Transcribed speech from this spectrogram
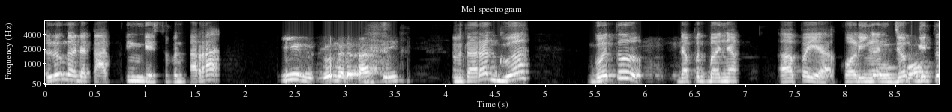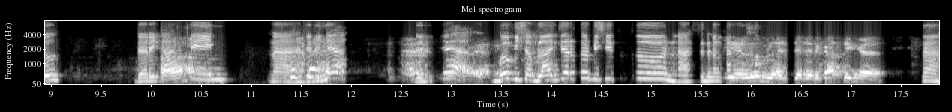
lu nggak ada cutting nih sementara iya gue nggak ada kasih sementara gua gua tuh dapat banyak apa ya callingan job gitu dari Ah. cutting. Nah, jadinya jadinya gue bisa belajar tuh di situ tuh. Nah, sedangkan iya lu belajar dari cutting ya Nah.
